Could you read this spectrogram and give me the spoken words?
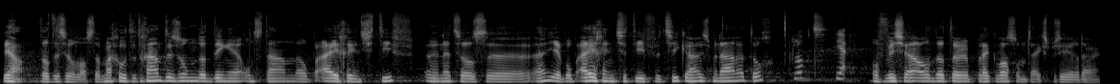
Ja, dat is heel lastig. Maar goed, het gaat dus om dat dingen ontstaan op eigen initiatief. Eh, net zoals, eh, hè, je hebt op eigen initiatief het ziekenhuis benaderd, toch? Klopt, ja. Of wist je al dat er plek was om te exposeren daar?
